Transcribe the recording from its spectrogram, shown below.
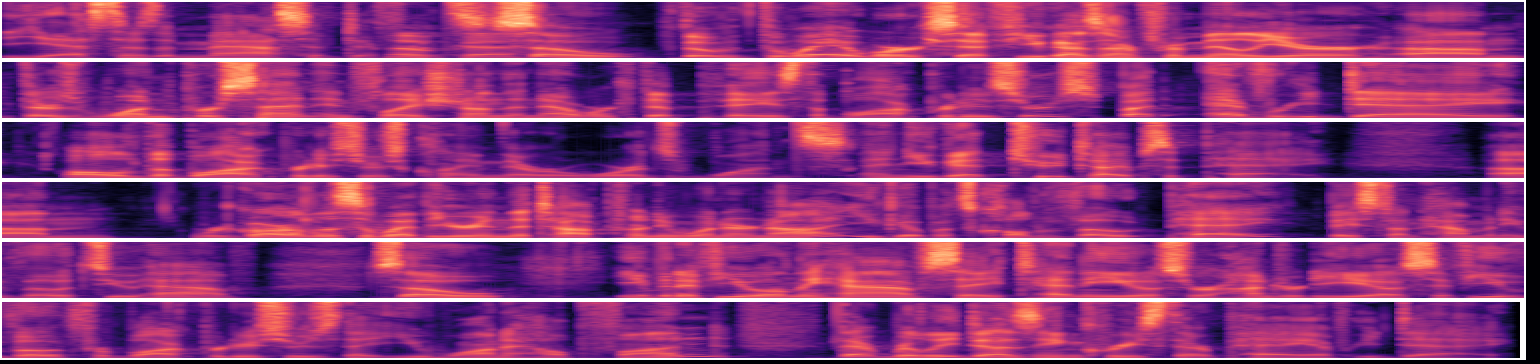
Yes, there's a massive difference. Okay. So the, the way it works, if you guys aren't familiar, um, there's one percent inflation on the network that pays the block producers, but every day all of the block producers claim their rewards once, and you get two types of pay. Um, regardless of whether you're in the top 21 or not, you get what's called vote pay based on how many votes you have. So even if you only have, say, 10 EOS or 100 EOS, if you vote for block producers that you want to help fund, that really does increase their pay every day.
